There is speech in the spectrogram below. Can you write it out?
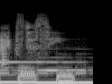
Ecstasy.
